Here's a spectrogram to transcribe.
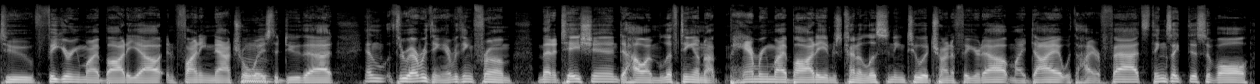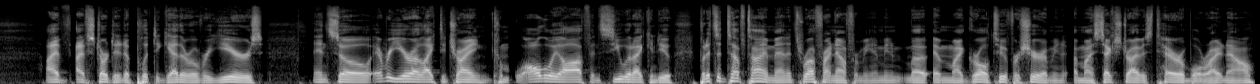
to figuring my body out and finding natural ways to do that, and through everything, everything from meditation to how I'm lifting, I'm not hammering my body, I'm just kind of listening to it, trying to figure it out. My diet with the higher fats, things like this have all I've I've started to put together over years. And so every year I like to try and come all the way off and see what I can do. But it's a tough time, man. It's rough right now for me. I mean, my, and my girl too, for sure. I mean, my sex drive is terrible right now.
